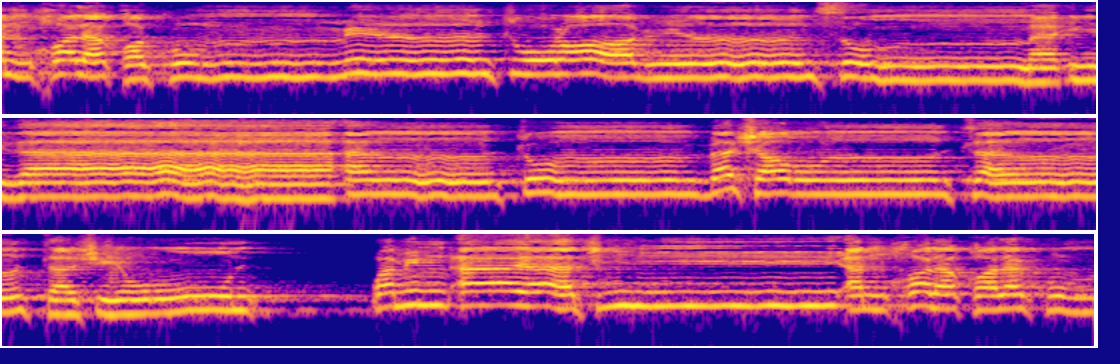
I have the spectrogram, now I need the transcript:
أن خلقكم من تراب ثم إذا أنتم بشر تنتشرون ومن آياته أن خلق لكم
